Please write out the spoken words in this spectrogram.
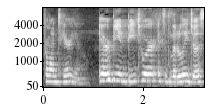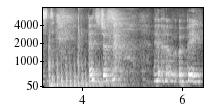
From Ontario. Airbnb tour, it's literally just, it's just a, a big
